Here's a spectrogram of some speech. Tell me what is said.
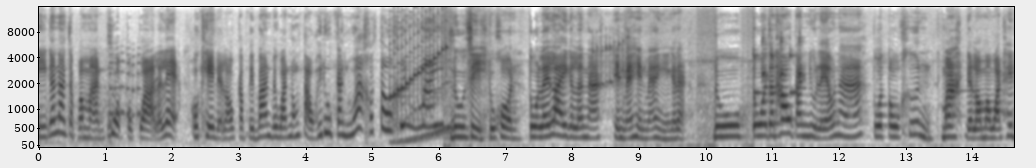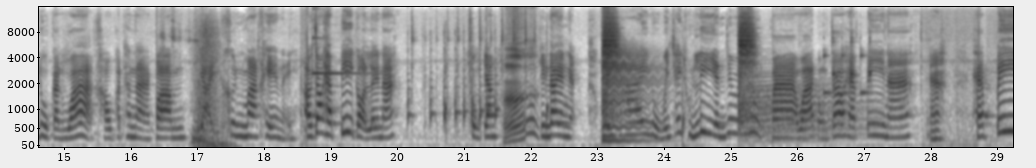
นี้ก็น่าจะประมาณขวบกว่าๆแล้วแหละโอเค เดี๋ยวเรากลับไปบ้านไปวัดน้องเต่าให้ดูกันว่าเขาโตขึ้นไหมดูสิทุกคนตัวไล่ๆกันแล้วนะ เห็นไหมเห็นไหมอย่างนี้ก็ได้ ดูตัวจะเท่ากันอยู่แล้วนะ ตัวโตขึ้นมา เดี๋ยวเรามาวัดให้ดูกันว่าเขาพัฒนาความใหญ่ขึ้นมากแค่ไหน เอาเจ้าแฮปปี้ก่อนเลยนะ สุกยัง กินได้ยังเนี่ย ไม่ใช่ หนูไม่ใช่ทุเรียนใช่ไหมลูก มาวัดของเจ้าแฮปปี้นะอะแฮปปี้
